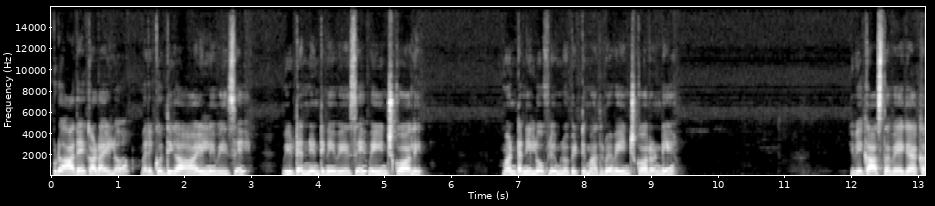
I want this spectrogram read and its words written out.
ఇప్పుడు అదే కడాయిలో మరి కొద్దిగా ఆయిల్ని వేసి వీటన్నింటినీ వేసి వేయించుకోవాలి. మంటని లో ఫ్లేమ్లో పెట్టి మాత్రమే వేయించుకోవాలండి. ఇవి కాస్త వేగాక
